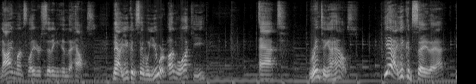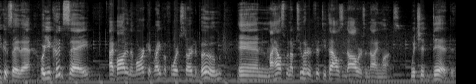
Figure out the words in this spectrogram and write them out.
nine months later sitting in the house. Now you can say well you were unlucky at renting a house yeah you could say that. You could say that. Or you could say I bought in the market right before it started to boom and my house went up $250,000 in nine months which it did.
